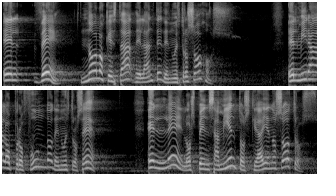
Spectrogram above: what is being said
Él ve no lo que está delante de nuestros ojos. Él mira a lo profundo de nuestro ser. Él lee los pensamientos que hay en nosotros,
